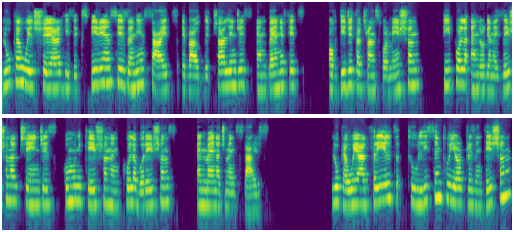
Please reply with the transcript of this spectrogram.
Luca will share his experiences and insights about the challenges and benefits of digital transformation, people and organizational changes, communication and collaborations, and management styles. Luca, we are thrilled to listen to your presentation.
